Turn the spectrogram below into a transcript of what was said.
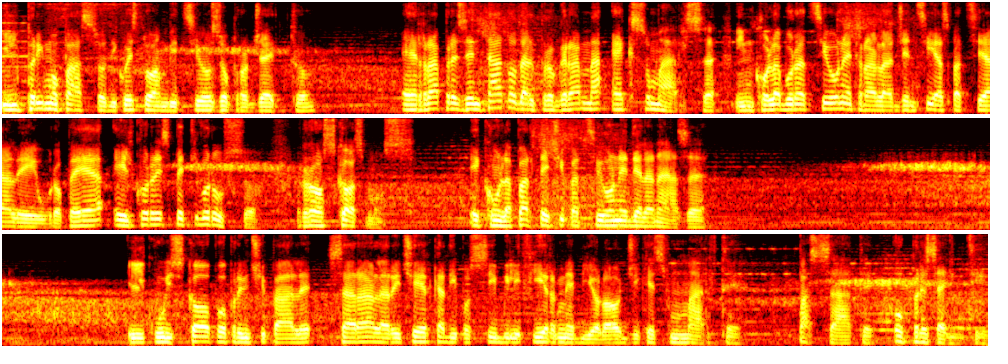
Il primo passo di questo ambizioso progetto è rappresentato dal programma ExoMars, in collaborazione tra l'Agenzia Spaziale Europea e il corrispettivo russo, Roscosmos, e con la partecipazione della NASA, il cui scopo principale sarà la ricerca di possibili firme biologiche su Marte passate o presenti.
